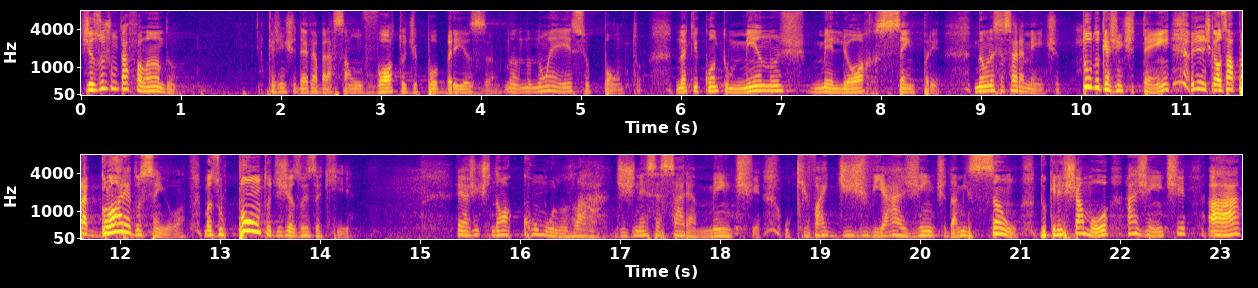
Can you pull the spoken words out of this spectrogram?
Jesus não está falando que a gente deve abraçar um voto de pobreza. Não, não é esse o ponto. Não é que quanto menos, melhor sempre. Não necessariamente. Tudo que a gente tem, a gente quer usar para a glória do Senhor. Mas o ponto de Jesus aqui é a gente não acumular desnecessariamente o que vai desviar a gente da missão, do que Ele chamou a gente a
